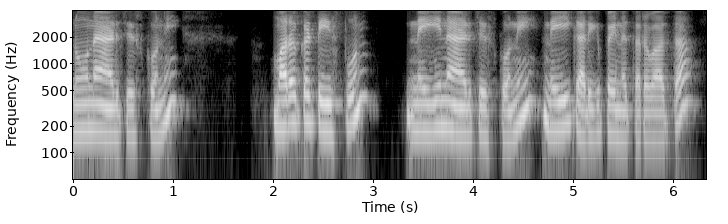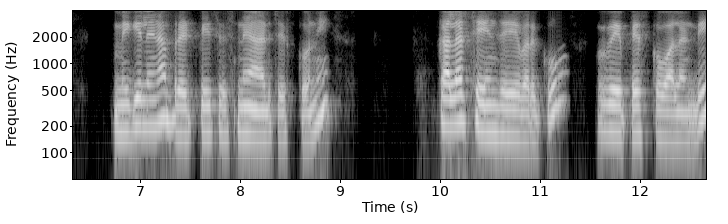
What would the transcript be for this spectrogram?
నూనె యాడ్ చేసుకొని మరొక టీ స్పూన్ నెయ్యిని యాడ్ చేసుకొని నెయ్యి కరిగిపోయిన తర్వాత మిగిలిన బ్రెడ్ పీసెస్ని యాడ్ చేసుకొని కలర్ చేంజ్ అయ్యే వరకు వేపేసుకోవాలండి.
